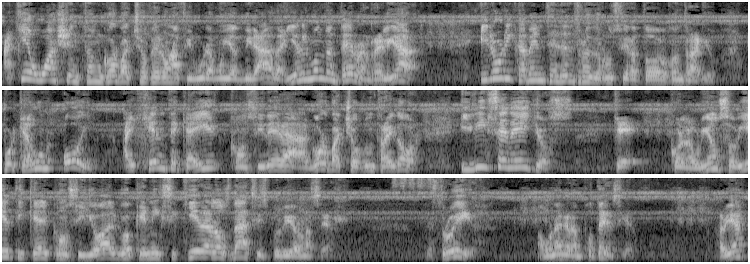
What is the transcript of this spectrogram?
aquí en Washington Gorbachev era una figura muy admirada y en el mundo entero en realidad. Irónicamente dentro de Rusia era todo lo contrario, porque aún hoy hay gente que ahí considera a Gorbachev un traidor y dicen ellos que con la Unión Soviética él consiguió algo que ni siquiera los nazis pudieron hacer. Destruir a una gran potencia. Javier.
